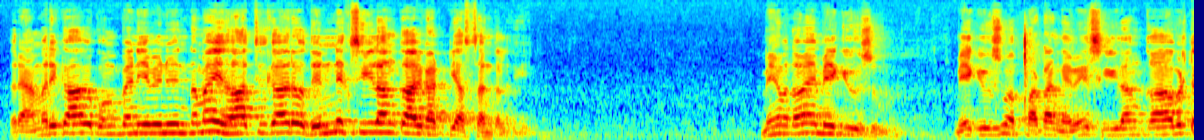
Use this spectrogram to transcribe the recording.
ඒතර ඇමරිකාවේ කොම්පැනි වෙනුවෙන් තමයි සාක්ෂිකාරයෝ දෙන්නෙක් ශ්‍රී ලංකාවේ කට්ටිය අස්සම් කරලා තියෙන්නේ. මෙහෙම තමයි මේ කිවිසුම. මේ කිවිසුම පටන් මේ ශ්‍රී ලංකාවට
